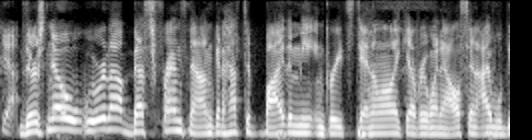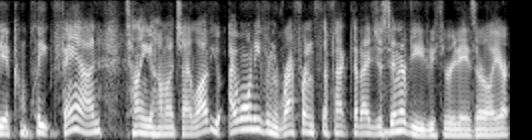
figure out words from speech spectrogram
Yeah. there's no, we're not best friends now. I'm gonna have to buy the meet and greet, stand in line like everyone else, and I will be a complete fan, telling you how much I love you. I won't even reference the fact that I just interviewed you three days earlier.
